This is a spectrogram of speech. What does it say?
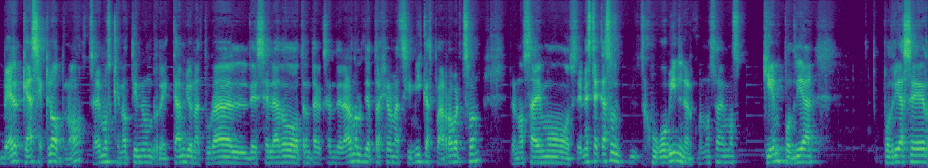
ver qué hace Klopp, ¿no? Sabemos que no tiene un recambio natural de ese lado Trent Alexander Arnold, ya trajeron a Simicas para Robertson, pero no sabemos, en este caso jugó Milner, no sabemos quién podría, podría ser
